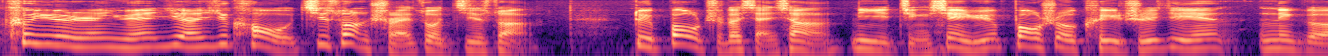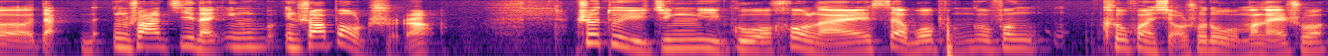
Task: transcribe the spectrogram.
科研人员依然依靠计算尺来做计算，对报纸的想象力仅限于报社可以直接那个打印刷机来印印刷报纸。这对于经历过后来赛博朋克风科幻小说的我们来说，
